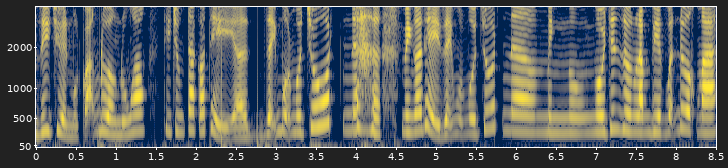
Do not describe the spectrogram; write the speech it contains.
di chuyển một quãng đường đúng không? Thì chúng ta có thể uh, dậy muộn một chút. Mình có thể dậy muộn một chút uh, mình ngồi trên giường làm việc vẫn được mà.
